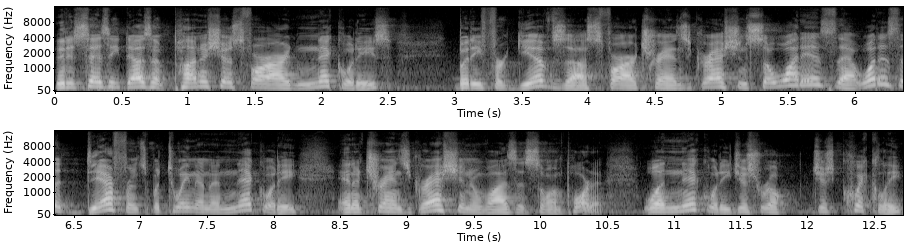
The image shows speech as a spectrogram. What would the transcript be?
That it says he doesn't punish us for our iniquities, but he forgives us for our transgressions. So, what is that? What is the difference between an iniquity and a transgression, and why is it so important? Well, iniquity, just real, just quickly,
